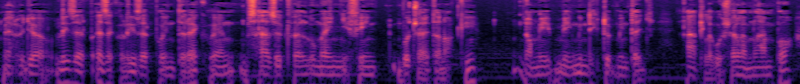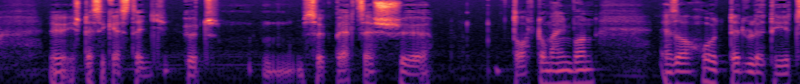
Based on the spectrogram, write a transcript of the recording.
Mert hogy a lézer, ezek a lézerpointerek olyan 150 lumennyi fényt bocsájtanak ki, ami még mindig több, mint egy átlagos elemlámpa, és teszik ezt egy 5 szögperces tartományban ez a hold területét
